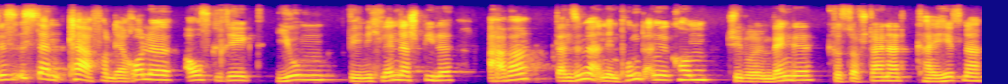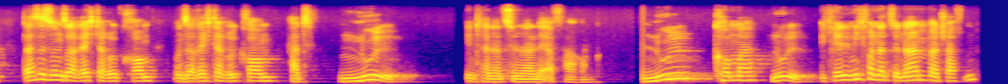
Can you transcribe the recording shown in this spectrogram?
das ist dann klar von der Rolle aufgeregt, jung, wenig Länderspiele, aber dann sind wir an dem Punkt angekommen, Gibril Mbenge, Christoph Steinert, Kai Hefner, das ist unser rechter Rückraum. Unser rechter Rückraum hat null internationale Erfahrung. 0,0. Ich rede nicht von Nationalmannschaften,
